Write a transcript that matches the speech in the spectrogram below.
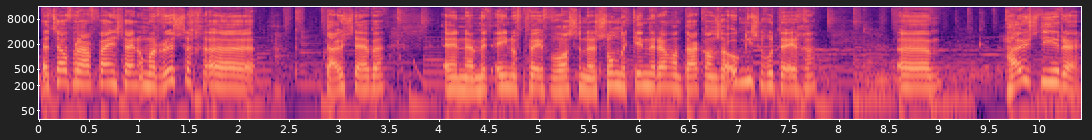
Het zou voor haar fijn zijn om een rustig thuis te hebben. En met één of twee volwassenen zonder kinderen, want daar kan ze ook niet zo goed tegen. Ehm, huisdieren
